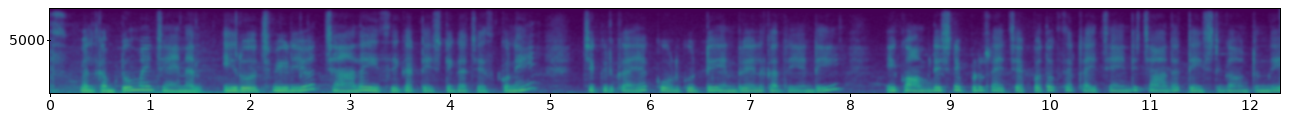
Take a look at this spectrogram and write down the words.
Friends welcome to my channel. ఈరోజు వీడియో చాలా ఈజీగా టేస్టీగా చేసుకునే చిక్కుడుకాయ కోడిగుడ్డు ఎండ్రియల కర్రీ అండి. ఈ కాంబినేషన్ ఎప్పుడు ట్రై చేయకపోతే ఒకసారి ట్రై చేయండి. చాలా టేస్ట్గా ఉంటుంది.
